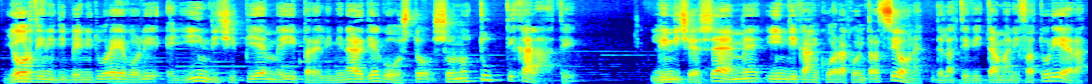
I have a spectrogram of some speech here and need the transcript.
gli ordini di beni durevoli e gli indici PMI preliminari di agosto sono tutti calati. L'indice SM indica ancora contrazione dell'attività manifatturiera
